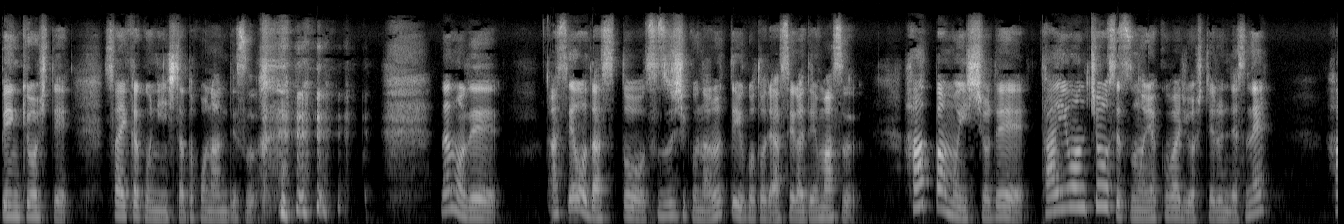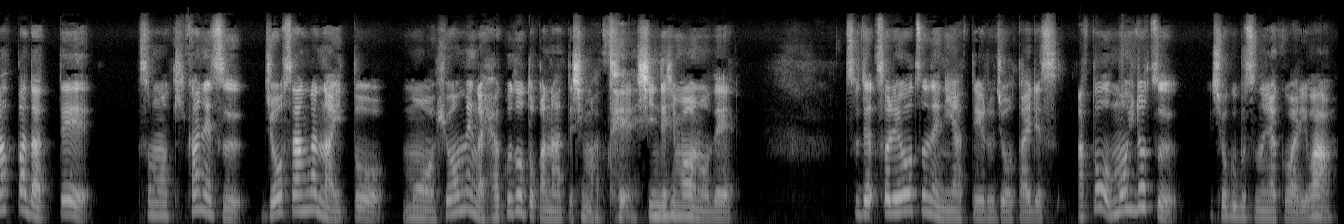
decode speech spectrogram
勉強して再確認したとこなんです。なので、汗を出すと涼しくなるっていうことで汗が出ます。葉っぱも一緒で体温調節の役割をしてるんですね。葉っぱだって、その気化熱、蒸散がないと、もう表面が100度とかなってしまって 死んでしまうので、それを常にやっている状態です。あと、もう一つ植物の役割は、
